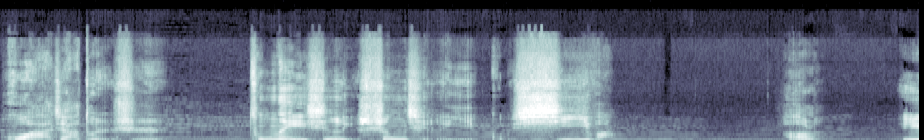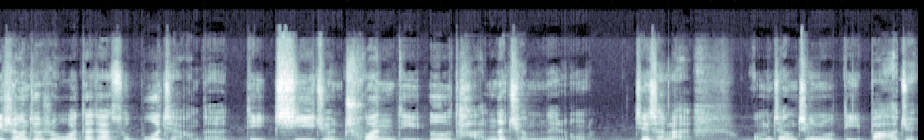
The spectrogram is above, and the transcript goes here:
画家顿时从内心里升起了一股希望。好了，以上就是我为大家所播讲的第七卷《川地恶谈》的全部内容了。接下来我们将进入第八卷《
